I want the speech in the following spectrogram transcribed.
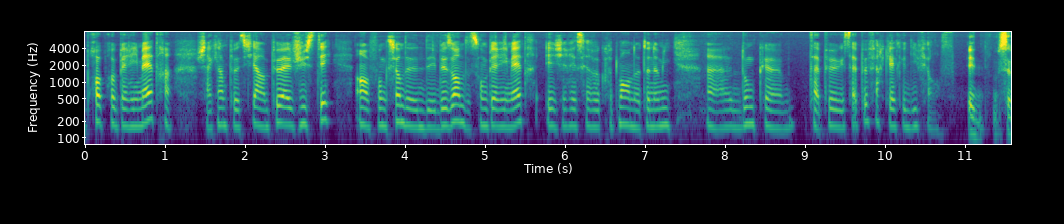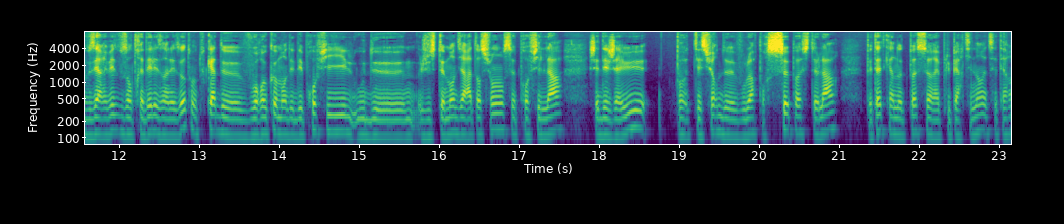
propre périmètre, chacun peut aussi un peu ajuster en fonction des besoins de son périmètre et gérer ses recrutements en autonomie. Euh, donc, ça peut, ça peut faire quelques différences. Et ça vous est arrivé de vous entraider les uns les autres, en tout cas de vous recommander des profils ou de justement dire attention, ce profil-là, j'ai déjà eu, tu es sûr de vouloir pour ce poste-là, peut-être qu'un autre poste serait plus pertinent, etc.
